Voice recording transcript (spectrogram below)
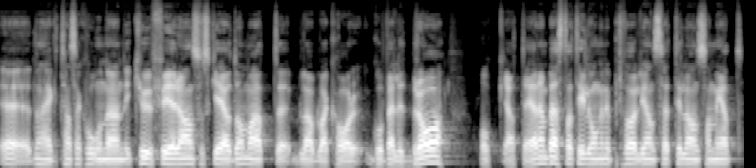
eh, den här transaktionen i Q4 så skrev de att eh, BlaBlaCar går väldigt bra och att det är den bästa tillgången i portföljen sett till lönsamhet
